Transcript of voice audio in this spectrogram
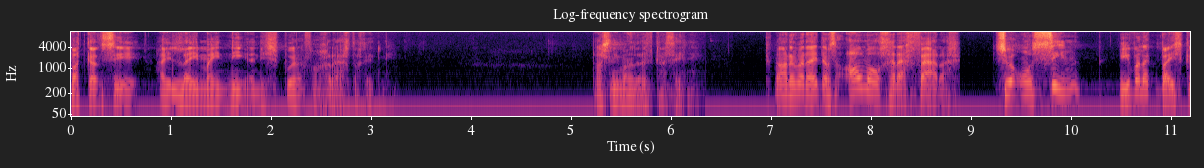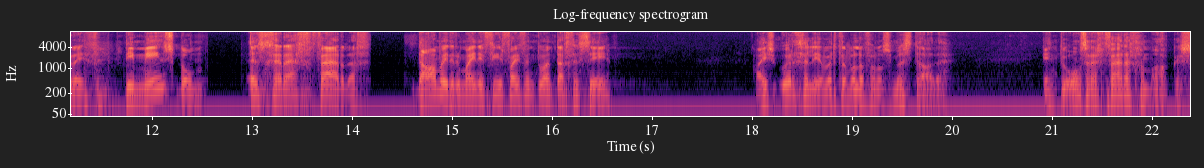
wat kan sê, hy lei my nie in die spore van gerechtigheid nie. Daar is niemand wat kan sê nie. Maar in waarheid, ons allemaal gerechtvaardig. So ons sien, hier wil ek byskryf, die mensdom is gerechtvaardig. Daarom het Romeine 4,25 gesê, hy is oorgeleverd terwille van ons misdade, En toe ons rechtvaardig gemaakt is,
